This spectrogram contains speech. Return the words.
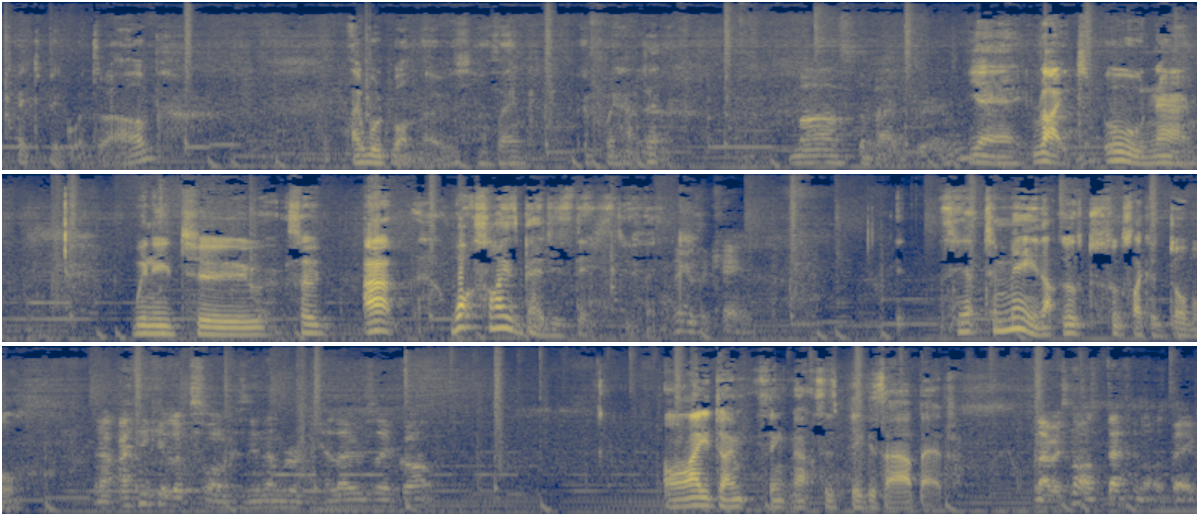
Quite a big wardrobe. I would want those, I think, if we had it. Master bedroom. Yeah, right. Ooh, now. We need to. So, at what size bed is this, do you think? I think? think it's a king. See, to me, that looks, looks like a double. No, I think it looks small because the number of pillows they've got. I don't think that's as big as our bed. No, it's not. Definitely not as big.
